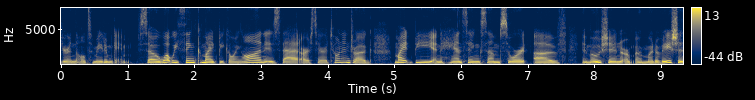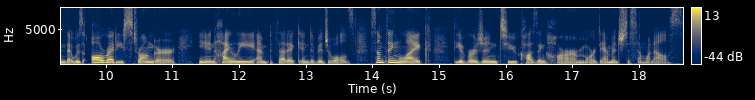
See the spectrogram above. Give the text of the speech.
behavior in the ultimatum game. So, what we think might be going on is that our serotonin drug might be enhancing some sort of emotion or, or motivation that was already stronger in highly empathetic individuals. Something like the aversion to causing harm or damage to someone else.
